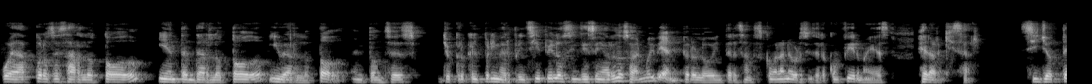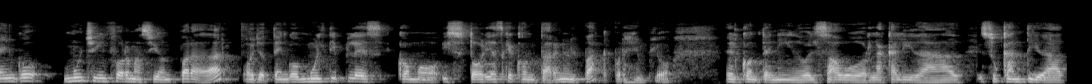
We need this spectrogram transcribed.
pueda procesarlo todo y entenderlo todo y verlo todo. Entonces, yo creo que el primer principio, y los diseñadores lo saben muy bien, pero lo interesante es cómo la neurociencia lo confirma y es jerarquizar. Si yo tengo mucha información para dar o yo tengo múltiples como historias que contar en el pack, por ejemplo, el contenido, el sabor, la calidad, su cantidad,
